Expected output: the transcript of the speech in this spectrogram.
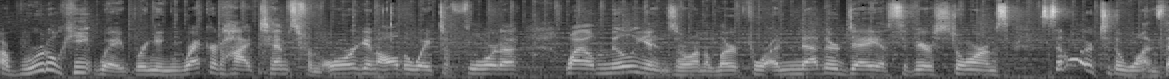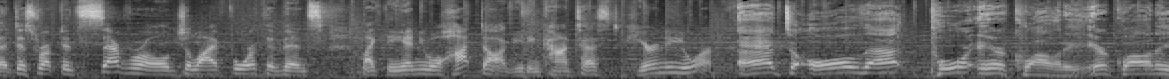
a brutal heat wave bringing record high temps from Oregon all the way to Florida, while millions are on alert for another day of severe storms, similar to the ones that disrupted several July 4th events, like the annual hot dog eating contest here in New York. Add to all that poor air quality. Air quality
